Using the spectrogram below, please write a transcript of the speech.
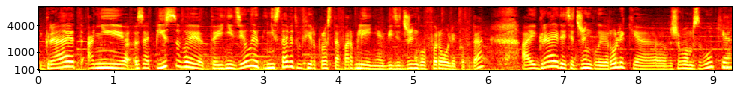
играет, не записывает и не делает, не ставит в эфир просто оформление в виде джинглов и роликов, да, а играет эти джинглы и ролики в живом звуке.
